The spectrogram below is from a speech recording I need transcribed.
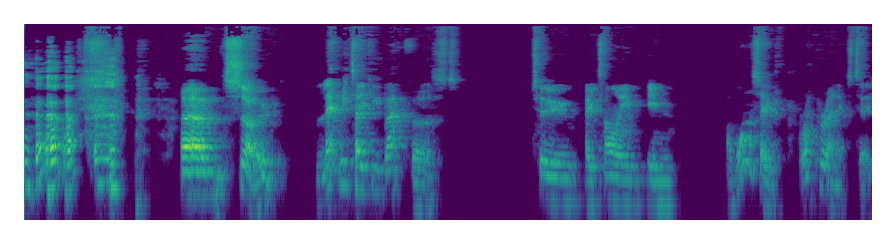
Um, so let me take you back first to a time in I want to say it was proper NXT. I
